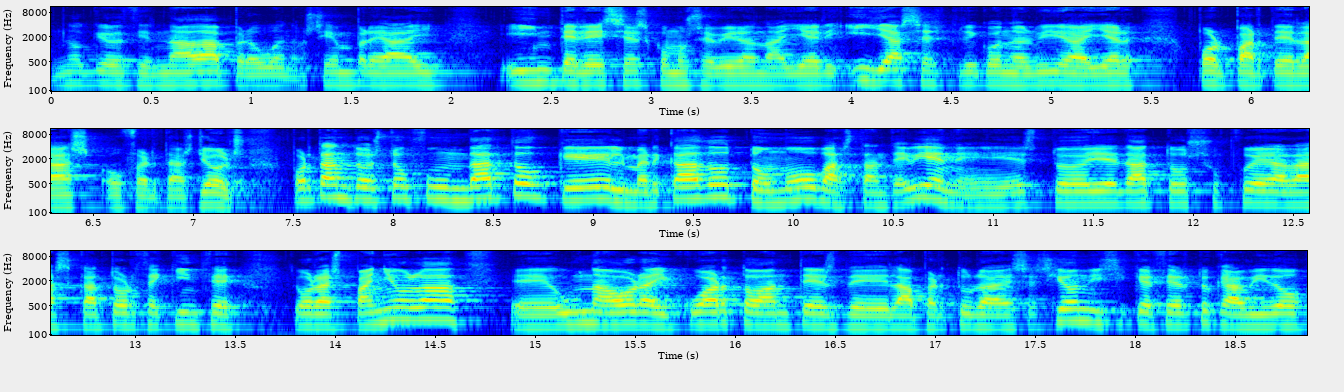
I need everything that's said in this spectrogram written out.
no quiero decir nada, pero bueno, siempre hay intereses como se vieron ayer y ya se explicó en el vídeo de ayer por parte de las ofertas JOLS. Por tanto, esto fue un dato que el mercado tomó bastante bien. Este dato fue a las 14.15 hora española, eh, una hora y cuarto antes de la apertura de sesión y sí que es cierto que ha habido,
